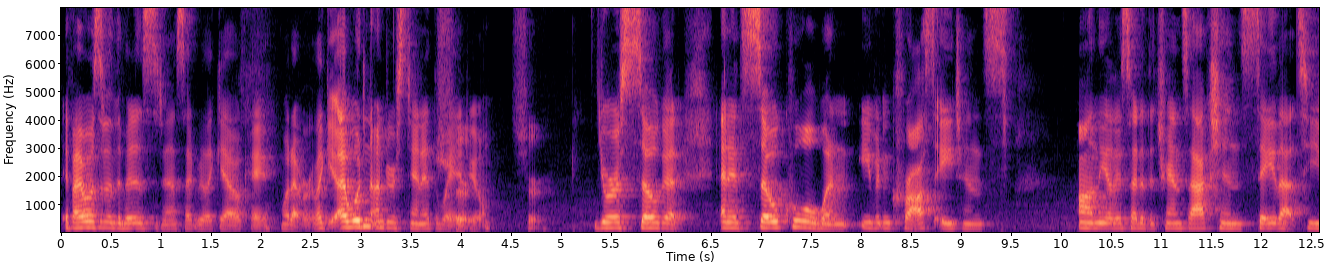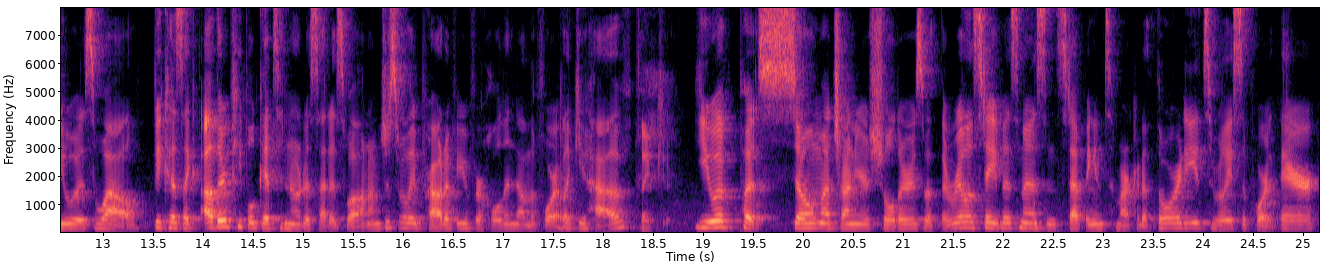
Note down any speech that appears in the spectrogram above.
if I wasn't in the business, I'd be like, yeah, okay, whatever. Like I wouldn't understand it the way Sure. I do. Sure. You're so good. And it's so cool when even cross agents on the other side of the transaction say that to you as well. Because like other people get to notice that as well. And I'm just really proud of you for holding down the fort like you have. Thank you. You have put so much on your shoulders with the real estate business and stepping into market authority to really support there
